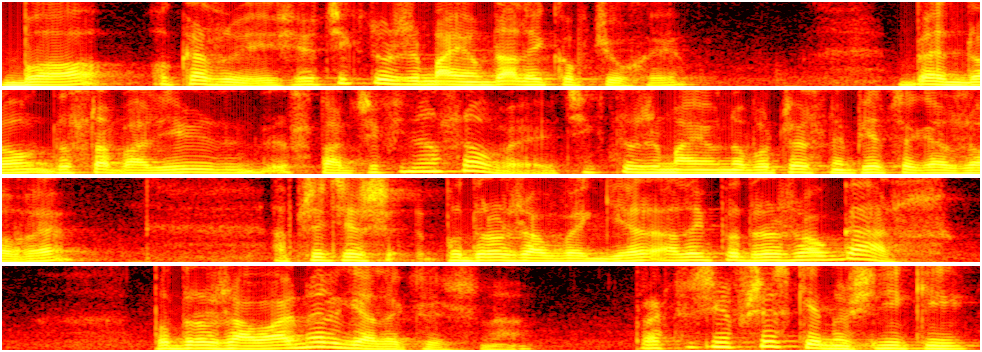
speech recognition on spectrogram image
bo okazuje się, ci, którzy mają dalej kopciuchy, będą dostawali wsparcie finansowe. Ci, którzy mają nowoczesne piece gazowe, a przecież podrożał węgiel, ale i podrożał gaz, podrożała energia elektryczna. Praktycznie wszystkie nośniki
